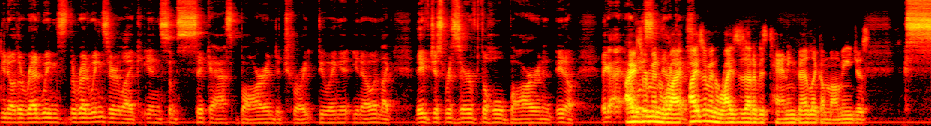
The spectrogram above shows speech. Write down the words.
you know the red wings the red wings are like in some sick ass bar in detroit doing it you know and like they've just reserved the whole bar and you know like I, I Yzerman, ri- kind of shit. Yzerman rises out of his tanning bed like a mummy. Just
